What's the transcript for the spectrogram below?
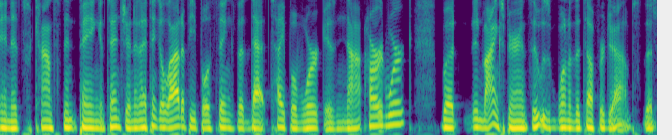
and it's constant paying attention and i think a lot of people think that that type of work is not hard work but in my experience it was one of the tougher jobs that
